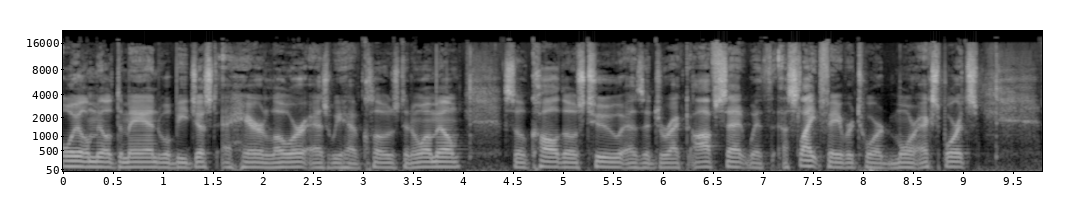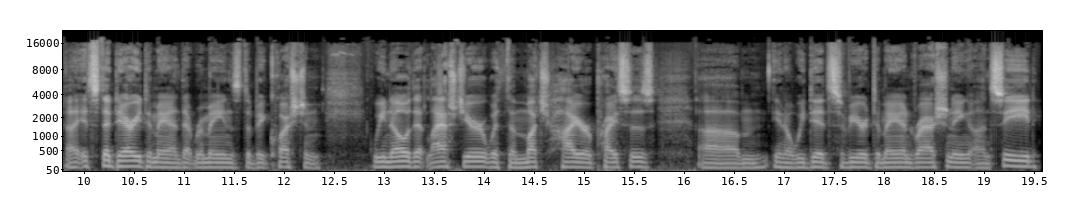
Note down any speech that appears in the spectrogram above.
Oil mill demand will be just a hair lower as we have closed an oil mill. So call those two as a direct offset with a slight favor toward more exports. Uh, it's the dairy demand that remains the big question. We know that last year, with the much higher prices, um, you know, we did severe demand rationing on seed.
